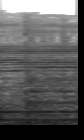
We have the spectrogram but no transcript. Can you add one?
see.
